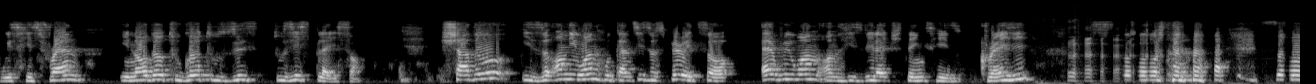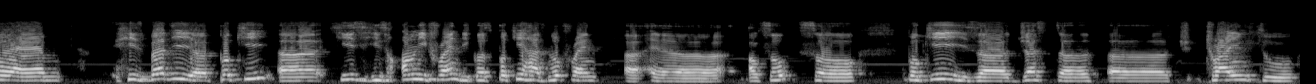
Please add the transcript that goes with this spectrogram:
with his friend in order to go to this to this place. Shadow is the only one who can see the spirit, so everyone on his village thinks he's crazy. so, so um, his buddy uh, Poky, uh, he's his only friend because Poky has no friend uh, uh also. So Poky is uh, just uh, trying to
